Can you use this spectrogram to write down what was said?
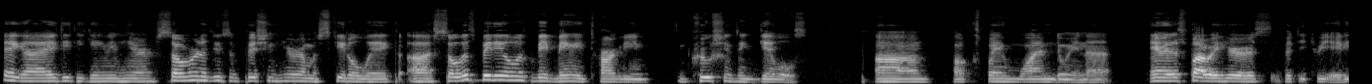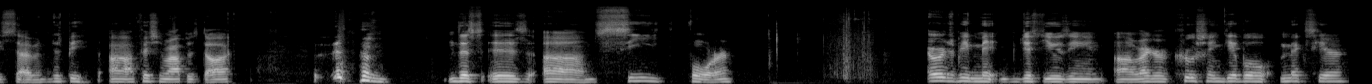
Hey guys, DT Gaming here. So we're gonna do some fishing here on Mosquito Lake. Uh, so this video is gonna be mainly targeting crucians and gibels. Um, I'll explain why I'm doing that. Anyway, this spot right here is 5387. Just be uh fishing around this dock. this is um C4. Or just be just using uh regular crucian gibel mix here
